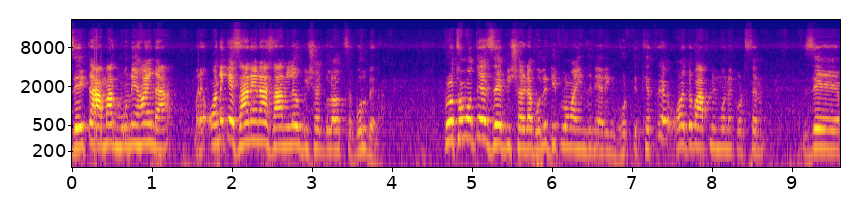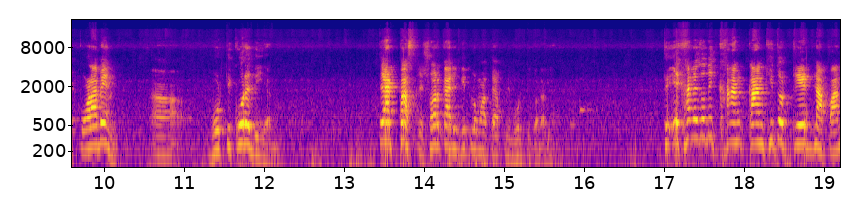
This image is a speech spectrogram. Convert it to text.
যেটা আমার মনে হয় না মানে অনেকে জানে না, জানলেও বিষয়গুলো হচ্ছে বলবে না। প্রথমত যে বিষয়টা বলি ডিপ্লোমা ইঞ্জিনিয়ারিং ভর্তির ক্ষেত্রে হয়তো আপনি মনে করছেন যে পড়াবেন ভর্তি করে দিই আমি। অ্যাট ফার্স্টে সরকারি ডিপ্লোমাতে আপনি ভর্তি করালেন। তো এখানে যদি কাঙ্ক্ষিত ট্রেড না পান,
